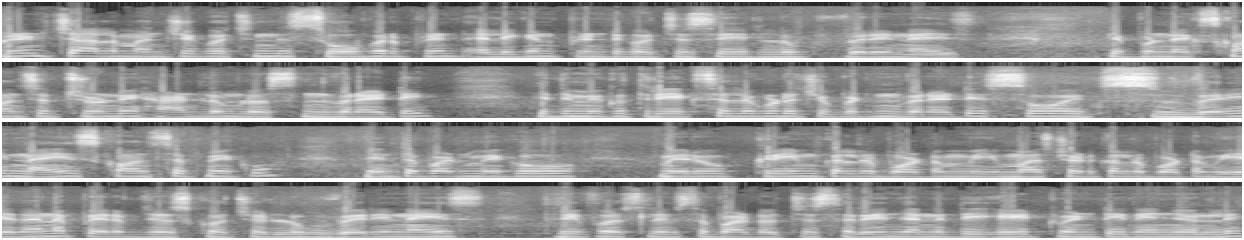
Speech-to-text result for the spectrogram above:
ప్రింట్ చాలా మంచిగా వచ్చింది. సోబర్ ప్రింట్ ఎలిగెంట్ ప్రింట్గా వచ్చేసి లుక్ వెరీ నైస్ ఇప్పుడు నెక్స్ట్ కాన్సెప్ట్ చూడండి హ్యాండ్లూమ్లో వస్తుంది వెరైటీ ఇది మీకు త్రీ ఎక్స్ఎల్లో కూడా చూపెట్టిన variety so it's very nice concept మీకు. దీంతో పాటు మీకు మీరు క్రీమ్ కలర్ బాటమ్ ఈ మస్టర్డ్ కలర్ బాటమ్ ఏదైనా పేరప్ చేసుకోవచ్చు. Look very nice three four స్లీవ్స్తో పాటు వచ్చేసి రేంజ్ అనేది ఎయిట్ ట్వంటీ రేంజ్ ఓన్లీ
